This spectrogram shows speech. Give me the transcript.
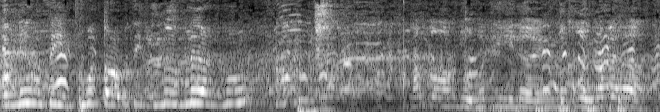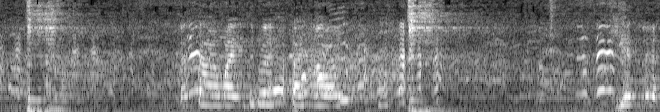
อย่านิ่งสิพูดต่อไปสิลืมเรื่องหูเขามองอยู่พอดีเลยมึงคุยเข้าไปเถอะแล้วตาไวซะด้วยเอาไปร้อยเครียดเลย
